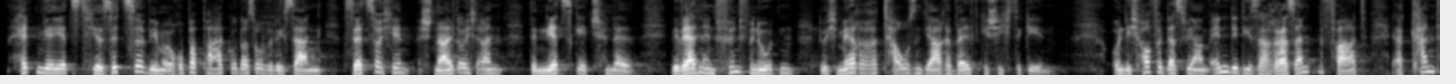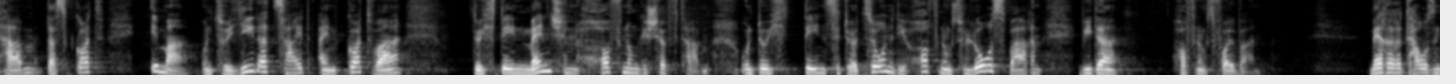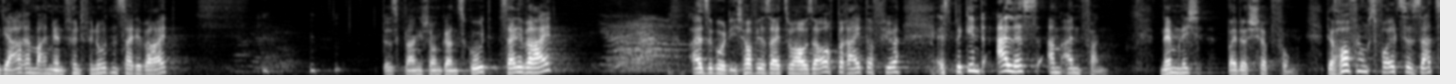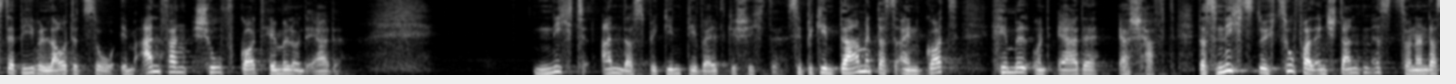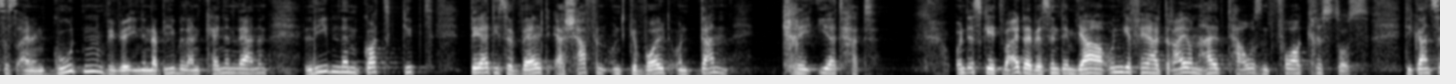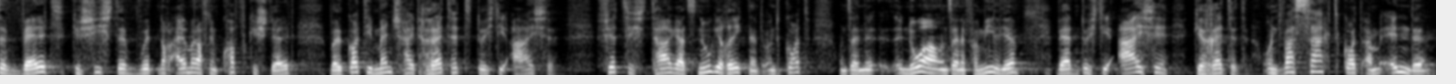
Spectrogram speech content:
Hätten wir jetzt hier Sitze, wie im Europapark oder so, würde ich sagen, setzt euch hin, schnallt euch an, denn jetzt geht schnell. Wir werden in fünf Minuten durch mehrere tausend Jahre Weltgeschichte gehen. Und ich hoffe, dass wir am Ende dieser rasanten Fahrt erkannt haben, dass Gott immer und zu jeder Zeit ein Gott war, durch den Menschen Hoffnung geschöpft haben und durch den Situationen, die hoffnungslos waren, wieder hoffnungsvoll waren. Mehrere tausend Jahre machen wir in fünf Minuten. Seid ihr bereit? Das klang schon ganz gut. Seid ihr bereit? Also gut, ich hoffe, ihr seid zu Hause auch bereit dafür. Es beginnt alles am Anfang, nämlich bei der Schöpfung. Der hoffnungsvollste Satz der Bibel lautet so, im Anfang schuf Gott Himmel und Erde. Nicht anders beginnt die Weltgeschichte. Sie beginnt damit, dass ein Gott Himmel und Erde erschafft. Dass nichts durch Zufall entstanden ist, sondern dass es einen guten, wie wir ihn in der Bibel dann kennenlernen, liebenden Gott gibt, der diese Welt erschaffen und gewollt und dann kreiert hat. Und es geht weiter. Wir sind im Jahr ungefähr dreieinhalbtausend vor Christus. Die ganze Weltgeschichte wird noch einmal auf den Kopf gestellt, weil Gott die Menschheit rettet durch die Arche. 40 Tage hat es nur geregnet und Gott und seine, Noah und seine Familie werden durch die Arche gerettet. Und was sagt Gott am Ende?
